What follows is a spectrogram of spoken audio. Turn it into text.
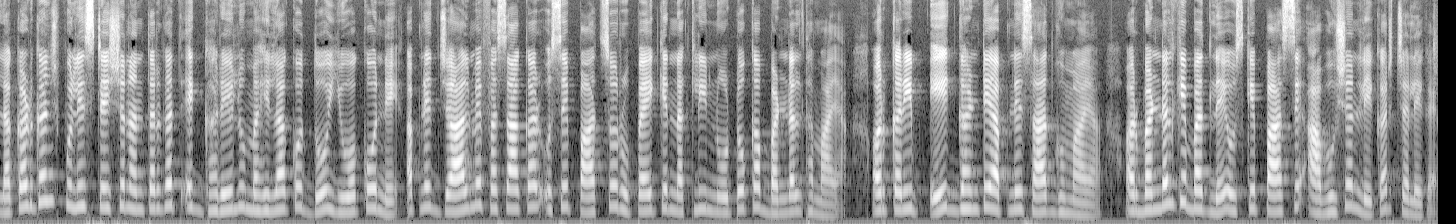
लकड़गंज पुलिस स्टेशन अंतर्गत एक घरेलू महिला को दो युवकों ने अपने जाल में फंसाकर उसे 500 रुपए के नकली नोटों का बंडल थमाया और करीब एक घंटे अपने साथ घुमाया और बंडल के बदले उसके पास से आभूषण लेकर चले गए।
